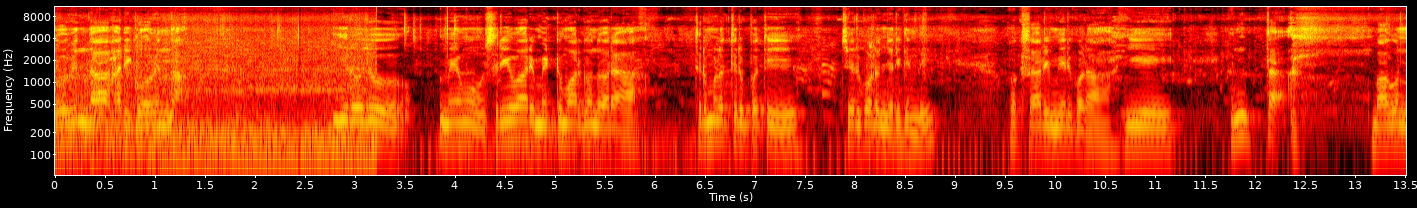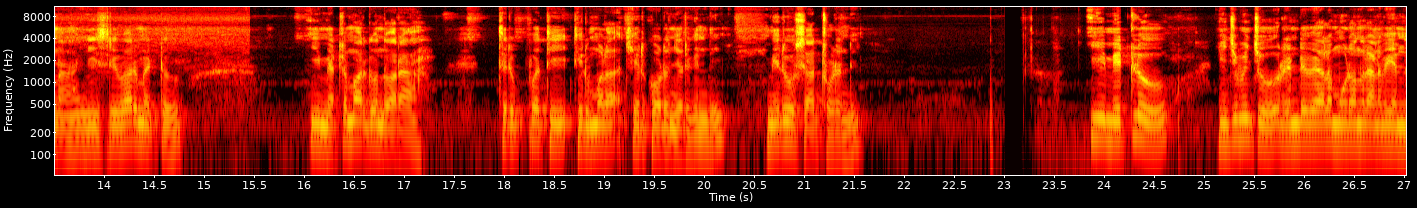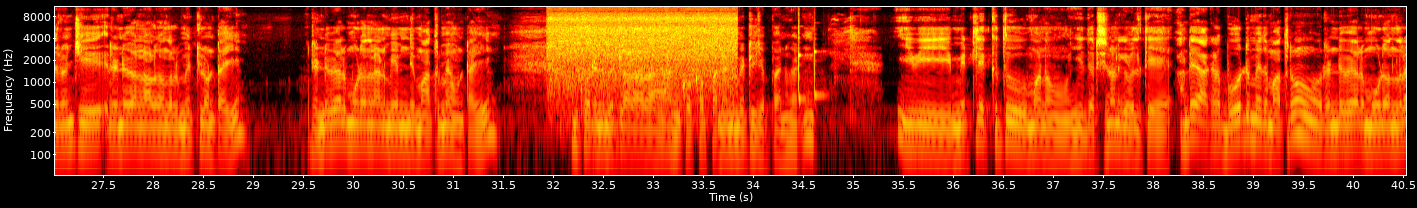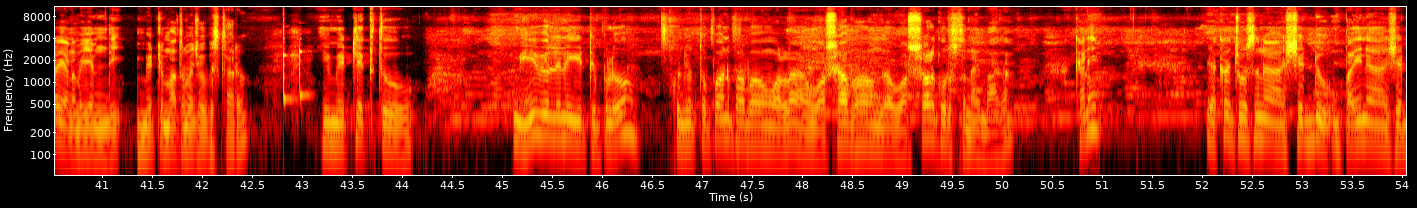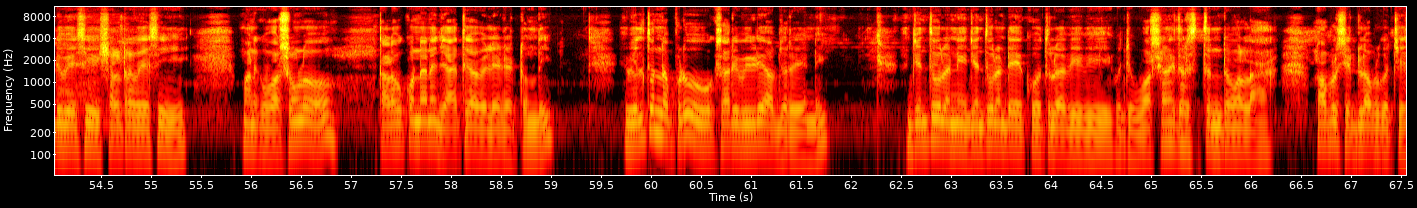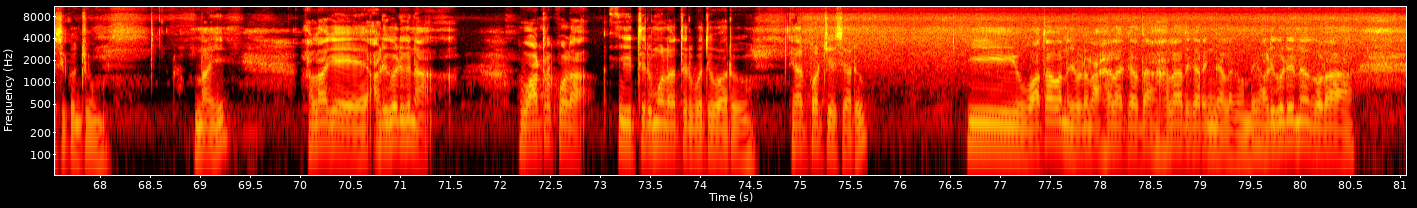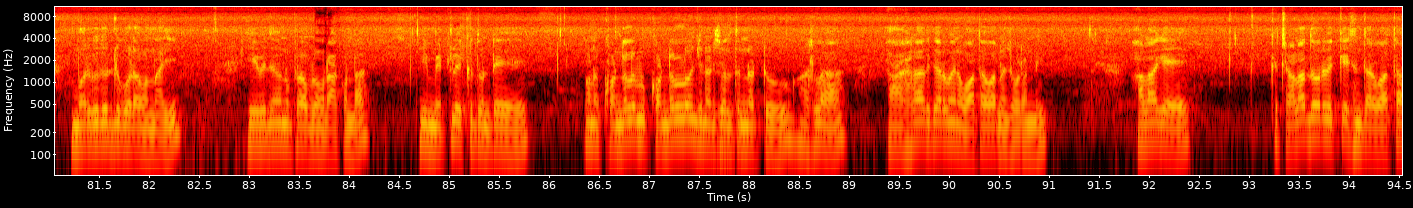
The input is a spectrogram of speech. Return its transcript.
గోవింద హరి గోవింద. ఈరోజు మేము శ్రీవారి మెట్టు మార్గం ద్వారా తిరుమల తిరుపతి చేరుకోవడం జరిగింది. ఒకసారి మీరు కూడా ఈ ఇంత బాగున్న ఈ శ్రీవారి మెట్టు ఈ మెట్ల మార్గం ద్వారా తిరుపతి తిరుమల చేరుకోవడం జరిగింది. మీరు ఒకసారి చూడండి. ఈ మెట్లు ఇంచుమించు రెండు వేల మూడు వందల ఎనభై ఎనిమిది నుంచి రెండు వేల నాలుగు వందల మెట్లు ఉంటాయి. రెండు వేల మూడు వందల ఎనభై ఎనిమిది మాత్రమే ఉంటాయి. ఇంకో రెండు మెట్లు అలా ఇంకొక పన్నెండు మెట్లు చెప్పాను కానీ ఇవి మెట్లు ఎక్కుతూ మనం ఈ దర్శనానికి వెళ్తే అంటే అక్కడ బోర్డు మీద మాత్రం రెండు వేల మూడు వందల ఎనభై ఎనిమిది మెట్లు మాత్రమే చూపిస్తారు. ఈ మెట్లు ఎక్కుతూ మేము వెళ్ళిన ఈ ట్రిప్పులో కొంచెం తుఫాను ప్రభావం వల్ల వర్షాభావంగా వర్షాలు కురుస్తున్నాయి బాగా. కానీ ఎక్కడ చూసిన షెడ్డు పైన షెడ్ వేసి షెల్టర్ వేసి మనకు వర్షంలో తడవకుండానే జాగ్రత్తగా వెళ్ళేటట్టుంది. వెళ్తున్నప్పుడు ఒకసారి వీడియో అబ్జర్వ్ చేయండి. జంతువులన్నీ జంతువులు అంటే కోతులు అవి ఇవి కొంచెం వర్షానికి తడుస్తుండటం వల్ల లోపల షెడ్ లోపలికి వచ్చేసి కొంచెం ఉన్నాయి. అలాగే అడుగడుగున వాటర్ కూడా ఈ తిరుమల తిరుపతి వారు ఏర్పాటు చేశారు. ఈ వాతావరణం చూడండి ఆహ్లాద ఆహ్లాదకరంగా ఎలాగ ఉంది. అడుగుడిన కూడా మరుగుదొడ్లు కూడా ఉన్నాయి. ఏ విధమైన ప్రాబ్లం రాకుండా ఈ మెట్లు ఎక్కుతుంటే మన కొండల కొండల్లోంచి నడిచి వెళ్తున్నట్టు అసలు ఆహ్లాదకరమైన వాతావరణం చూడండి. అలాగే చాలా దూరం ఎక్కేసిన తర్వాత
